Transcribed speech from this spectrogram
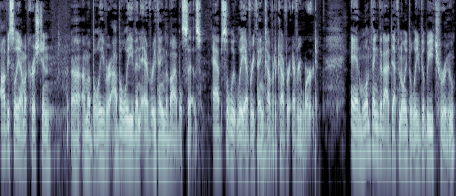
obviously I'm a Christian. Uh, I'm a believer. I believe in everything the Bible says. Absolutely everything, cover to cover, every word. And one thing that I definitely believe to be true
